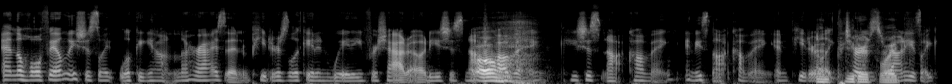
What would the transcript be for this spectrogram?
And the whole family's just like looking out on the horizon. Peter's looking and waiting for Shadow, and he's just not Oh. coming. He's just not coming, and he's not coming. And Peter And like Peter's turns around. like- he's like,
